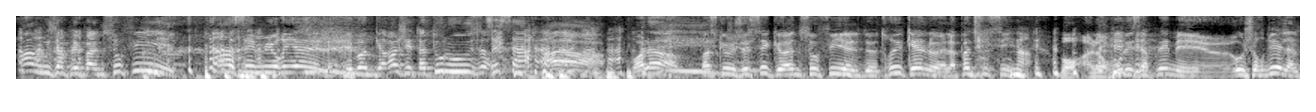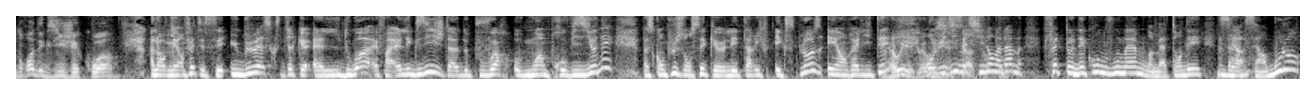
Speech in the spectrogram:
Ah, vous vous appelez pas Anne-Sophie. Ah, c'est Muriel. Et votre garage est à Toulouse. C'est ça. Ah, voilà. Parce que je sais que Anne-Sophie, elle, de trucs, elle, elle a pas de soucis. Bon, alors vous les appelez, mais euh, aujourd'hui, elle a le droit d'exiger quoi? Alors, mais en fait, c'est ubuesque, c'est-à-dire qu'elle doit, enfin, elle exige là, de pouvoir au moins provisionner, parce qu'en plus, on sait que les tarifs explosent, et en réalité, oui, mais on oui, lui dit, mais sinon, madame, faites le décompte vous-même. Non, mais attendez, c'est un, c'est un boulot.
